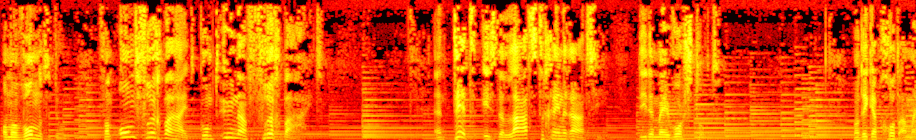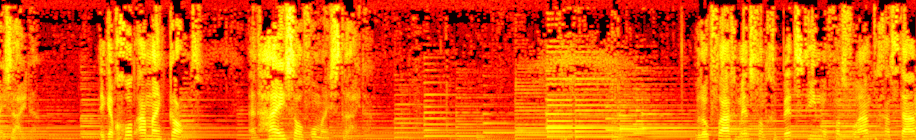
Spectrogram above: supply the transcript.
om een wonder te doen. Van onvruchtbaarheid komt u naar vruchtbaarheid. En dit is de laatste generatie die ermee worstelt. Want ik heb God aan mijn zijde. Ik heb God aan mijn kant. En Hij zal voor mij strijden. Ik wil ook vragen mensen van het gebedsteam of vast vooraan te gaan staan.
